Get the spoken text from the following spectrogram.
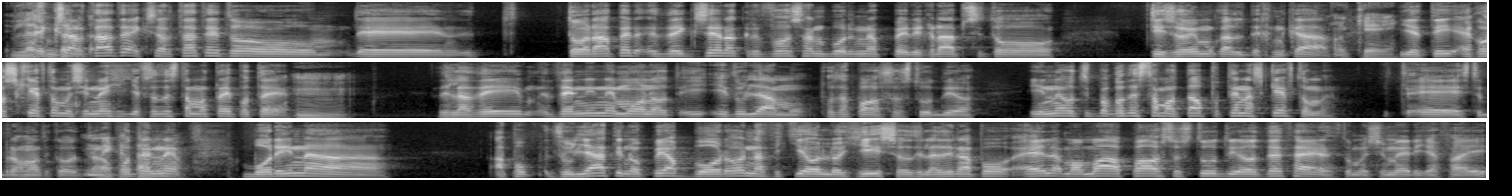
Δηλαδή, μετά- Εξαρτάται, εξαρτάται το. Ε, το ράπερ δεν ξέρω ακριβώς αν μπορεί να περιγράψει το, τη ζωή μου καλλιτεχνικά. Οκ. Γιατί εγώ σκέφτομαι συνέχεια και αυτό δεν σταματάει ποτέ. Μμ. Δηλαδή δεν είναι μόνο η, η δουλειά μου που θα πάω στο στούντιο. Είναι ότι εγώ δεν σταματάω ποτέ να σκέφτομαι ε, στην πραγματικότητα. Ναι, Οπότε κατάλαβα. ναι, μπορεί να. Από δουλειά την οποία μπορώ να δικαιολογήσω, δηλαδή να πω, έλα μαμά, πάω στο στούντιο, δεν θα έρθει το μεσημέρι για φαΐ.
